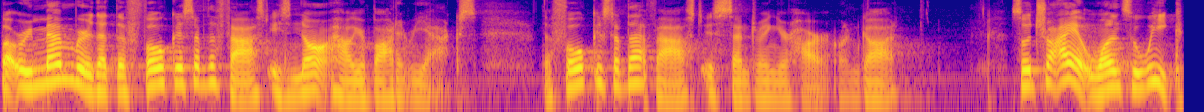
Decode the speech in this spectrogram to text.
but remember that the focus of the fast is not how your body reacts. The focus of that fast is centering your heart on God. So try it once a week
